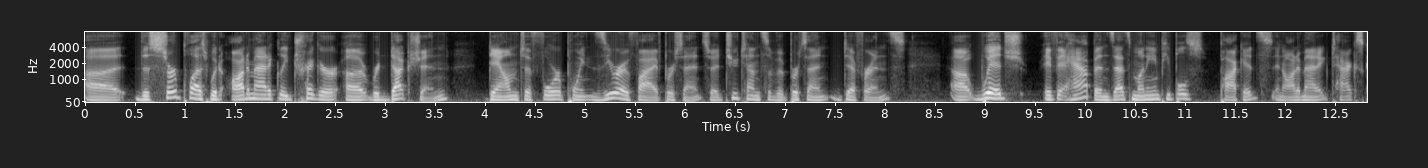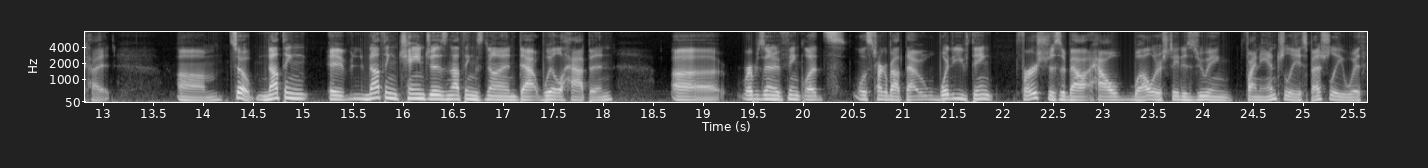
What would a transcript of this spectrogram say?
Uh, the surplus would automatically trigger a reduction down to 4.05 percent, so two tenths of a percent difference. Uh, which, if it happens, that's money in people's pockets, an automatic tax cut. Um, so nothing, if nothing changes, nothing's done, that will happen. Uh, Representative Fink, let's let's talk about that. What do you think first, just about how well our state is doing financially, especially with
